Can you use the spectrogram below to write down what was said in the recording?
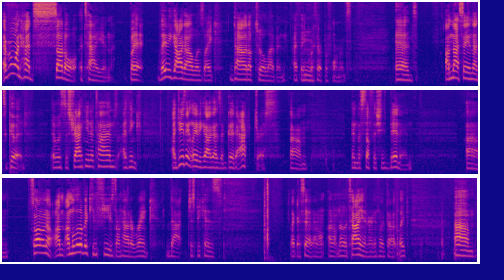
everyone had subtle Italian, but Lady Gaga was like dialed up to 11, I think hmm. with her performance. And I'm not saying that's good. It was distracting at times. I think I do think Lady Gaga is a good actress um, in the stuff that she's been in. Um, so I don't know. I'm I'm a little bit confused on how to rank that, just because, like I said, I don't I don't know Italian or anything like that. Like, um,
